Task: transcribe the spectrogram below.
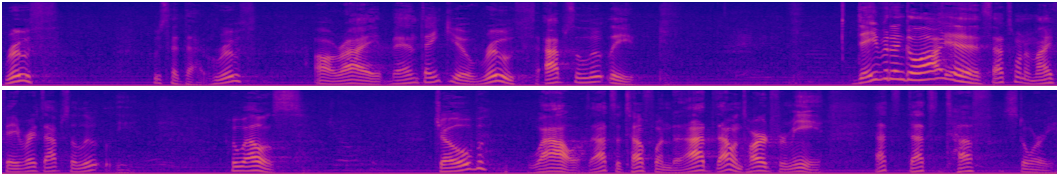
Ruth. Who said that? Ruth? All right, Ben, thank you. Ruth, absolutely. David and Goliath. That's one of my favorites, absolutely. Who else? Job. Wow, that's a tough one. To, that, that one's hard for me. That's that's a tough story.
